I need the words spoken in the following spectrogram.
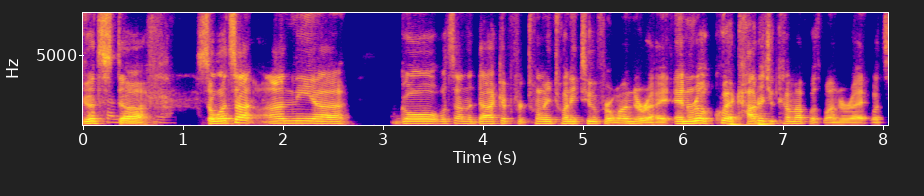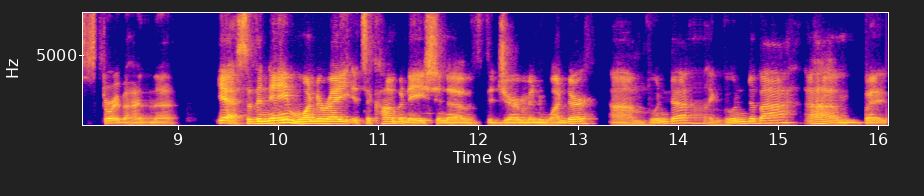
Good That's stuff. amazing. So what's on, on the uh, goal? What's on the docket for 2022 for Wunderite? And real quick, how did you come up with Wunderite? What's the story behind that? Yeah, so the name Wunderite, it's a combination of the German wonder, um, Wunder, like wunderbar. Um, but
